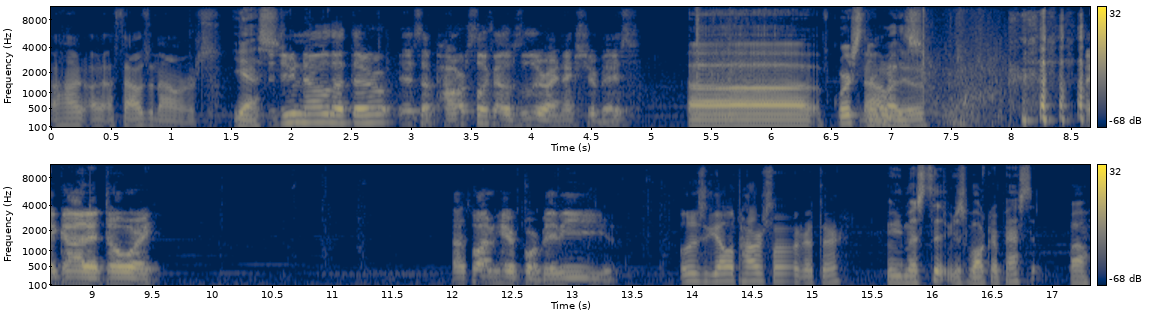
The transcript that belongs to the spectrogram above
a, a, a thousand hours. yes. Did you know that there is a power slug that was literally right next to your base? Uh, of course there Now we was. I got it. Don't worry. That's what I'm here for, baby. Oh, there's a yellow power slug right there. We missed it. We just walked right past it. Wow.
